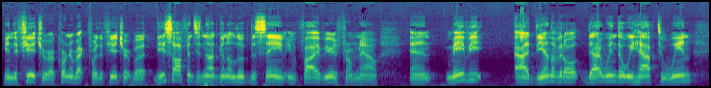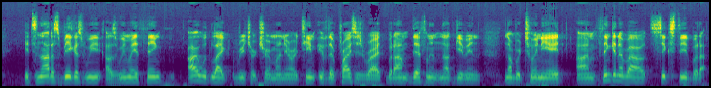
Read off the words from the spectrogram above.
in the future a cornerback for the future. But this offense is not going to look the same in five years from now, and maybe at the end of it all, that window we have to win, it's not as big as we as we may think. I would like Richard Sherman in our team if the price is right, but I'm definitely not giving number 28. I'm thinking about 60, but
